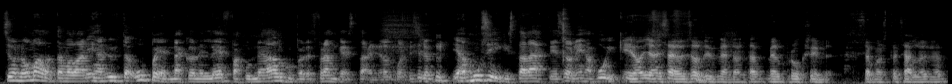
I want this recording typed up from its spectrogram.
Se on omalla tavallaan ihan yhtä upean näköinen leffa kuin nämä alkuperäiset Frankenstein-elokuvat. Ja on ihan musiikista lähtien, se on ihan huikea. Joo, ja se, se on hyvä, että Mel Brooksin semmoista sellainen,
